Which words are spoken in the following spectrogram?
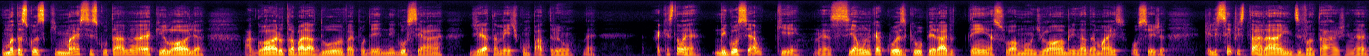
uma das coisas que mais se escutava é aquilo, olha, agora o trabalhador vai poder negociar diretamente com o patrão, né? A questão é, negociar o quê? Né? Se a única coisa que o operário tem é a sua mão de obra e nada mais, ou seja, ele sempre estará em desvantagem, né?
